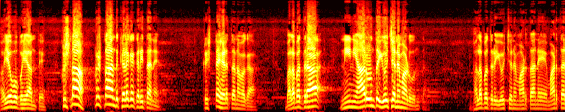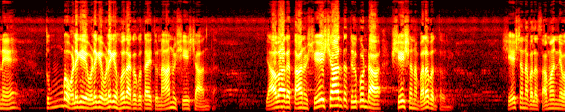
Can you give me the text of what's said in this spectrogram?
ಭಯವೋ ಭಯ ಅಂತೆ. ಕೃಷ್ಣ ಕೃಷ್ಣ ಅಂತ ಕೆಳಗೆ ಕರೀತಾನೆ. ಕೃಷ್ಣ ಹೇಳ್ತಾನವಾಗ, ಬಲಭದ್ರ ನೀನ್ ಯಾರು ಅಂತ ಯೋಚನೆ ಮಾಡು ಅಂತ. ಬಲಭದ್ರ ಯೋಚನೆ ಮಾಡ್ತಾನೆ ಮಾಡ್ತಾನೆ, ತುಂಬ ಒಳಗೆ ಒಳಗೆ ಒಳಗೆ ಹೋದಾಗ ಗೊತ್ತಾಯಿತು, ನಾನು ಶೇಷ ಅಂತ. ಯಾವಾಗ ತಾನು ಶೇಷ ಅಂತ ತಿಳ್ಕೊಂಡ ಶೇಷನ ಬಲ ಬಂತವನಿಗೆ ಶೇಷನ ಬಲ ಸಾಮಾನ್ಯವ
